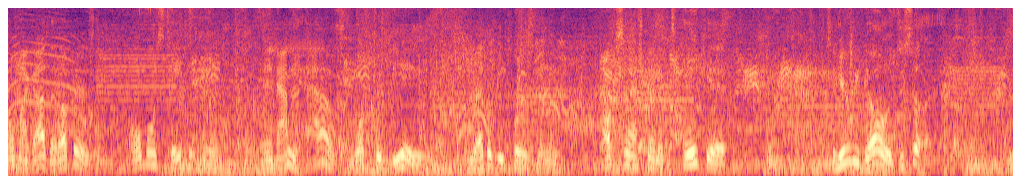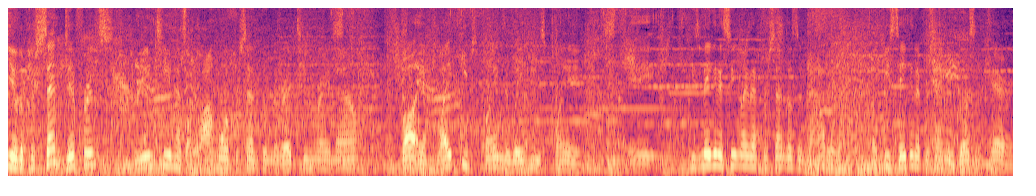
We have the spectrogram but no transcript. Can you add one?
Oh my god, that up air is almost taking it. And now we have what could be a incredibly close game. Up smash going to take it. So here we go. Just a, you know, the percent difference, green team has a lot more percent than the red team right now. But if Light keeps playing the way he's playing, it, he's making it seem like that percent doesn't matter. Like he's taking the percent and he doesn't care.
